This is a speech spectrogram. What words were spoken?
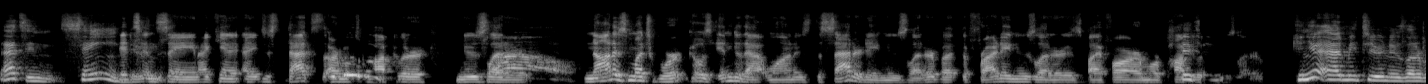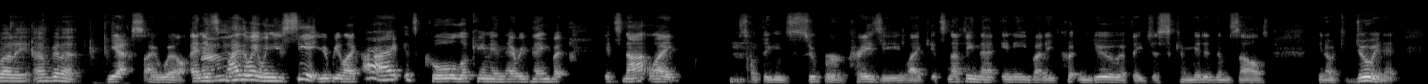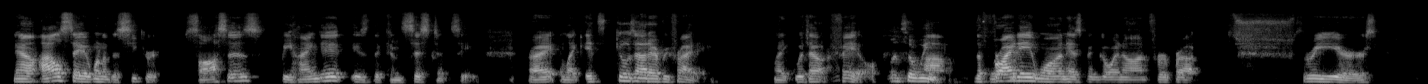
that's insane. It's dude. insane. I can't, I just, that's our most popular newsletter. Wow. Not as much work goes into that one as the Saturday newsletter, but the Friday newsletter is by far a more popular if, newsletter. Can you add me to your newsletter, buddy? I'm gonna. Yes, I will. And it's by ah. the way, when you see it, you'll be like, all right, it's cool looking and everything, but it's not like something super crazy. Like it's nothing that anybody couldn't do if they just committed themselves, you know, to doing it. Now, I'll say one of the secret sauces behind it is the consistency, right? like it goes out every Friday, like without fail. Once a week. Um, the Friday one has been going on for about three years.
